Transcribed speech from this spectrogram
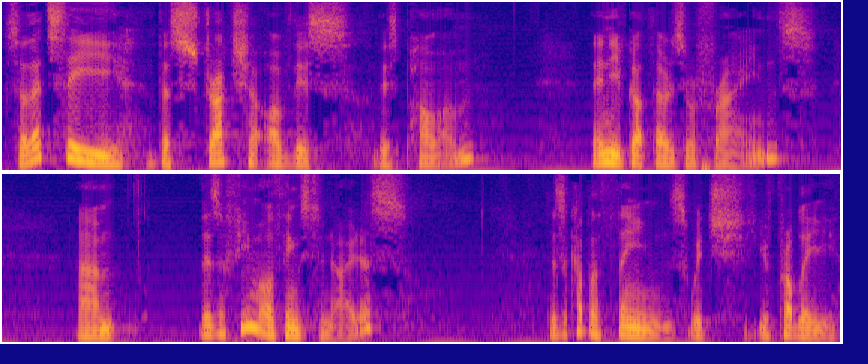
So that's the, the structure of this, this poem. Then you've got those refrains. Um, there's a few more things to notice. There's a couple of themes which you've probably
